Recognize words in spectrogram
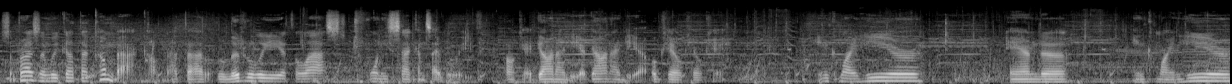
Surprisingly, we got that comeback at that literally at the last 20 seconds, I believe. Okay, got an idea, got an idea. Okay, okay, okay. Ink mine here, and uh, ink mine here.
